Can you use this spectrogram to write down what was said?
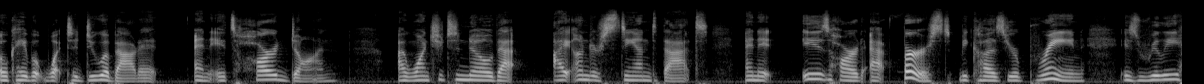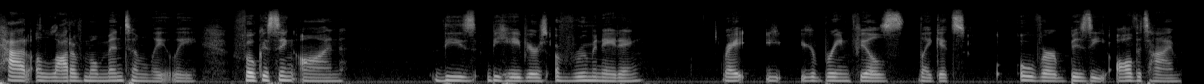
okay, but what to do about it, and it's hard, Dawn, I want you to know that I understand that and it is hard at first because your brain is really had a lot of momentum lately focusing on these behaviors of ruminating right? You, your brain feels like it's over busy all the time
